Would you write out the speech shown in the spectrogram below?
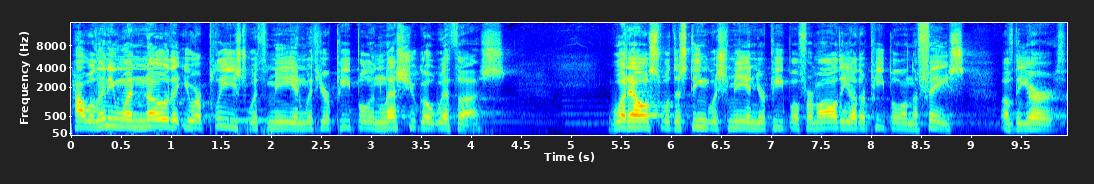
How will anyone know that you are pleased with me and with your people unless you go with us? What else will distinguish me and your people from all the other people on the face of the earth?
